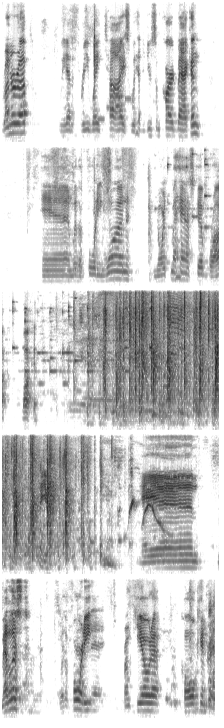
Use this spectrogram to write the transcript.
runner up, we had a three-way tie, so we had to do some card backing. And with a 41, North Mahaska, Brock Walker. And medalist with a 40 from Keota, Cole Kindred.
